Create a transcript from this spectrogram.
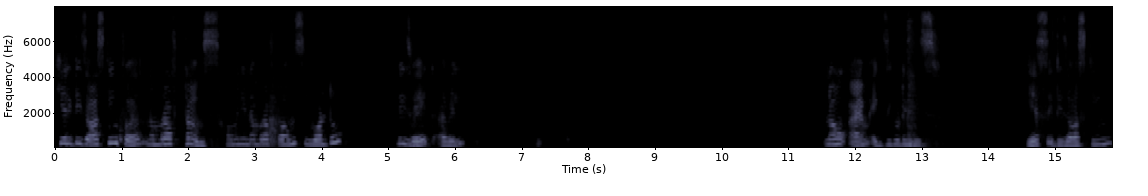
Here it is asking for number of terms. How many number of terms you want to? Please wait. I will now I am executing this. Yes it is asking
